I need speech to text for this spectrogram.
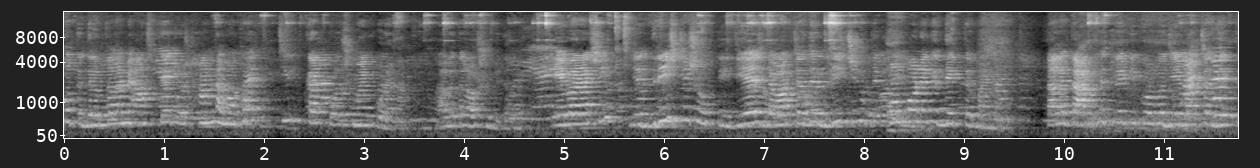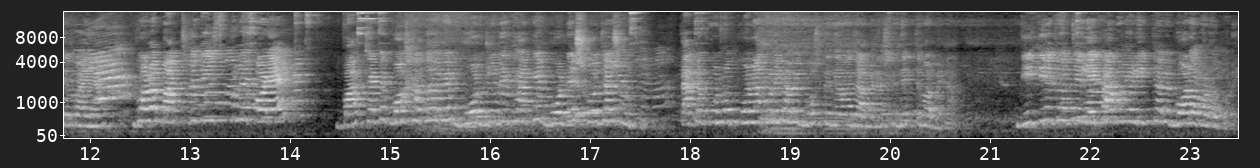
করতে দিলাম, তাহলে আমি আস্তে করে ঠান্ডা মাথায় চিৎকার করে সময় করে না, তাহলে তার অসুবিধা হয় এবার আসি যে দৃষ্টি শক্তি যে বাচ্চাদের দৃষ্টি শক্তি কম অনেকে দেখতে পায় না, তাহলে তার ক্ষেত্রে কি করব যে বাচ্চা দেখতে পায় না? ধরো বাচ্চা যদি স্কুলে পড়ে, বাচ্চাকে বসাতে হবে, বোর্ড যদি থাকে, বোর্ডে সোজা সুতি তাকে কোনো কোনাকুনি ভাবে বসতে দেওয়া যাবে না, সে দেখতে পাবে না। দ্বিতীয়ত হচ্ছে লেখাগুলো লিখতে হবে বড় বড় করে,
